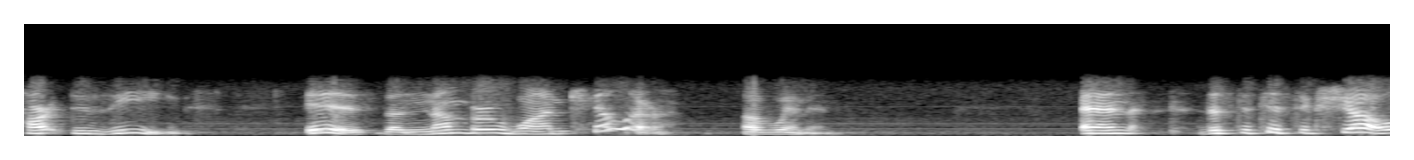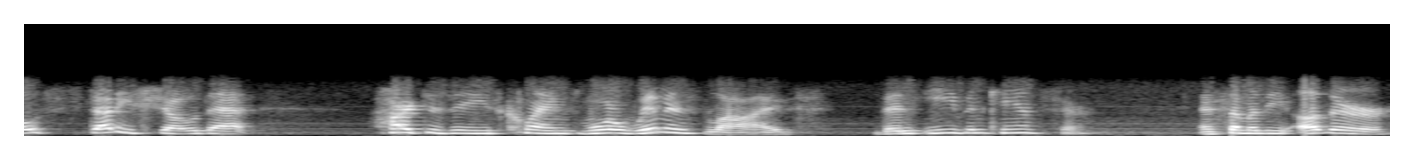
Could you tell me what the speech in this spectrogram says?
heart disease is the number one killer of women. And the statistics show, studies show that heart disease claims more women's lives than even cancer and some of the other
